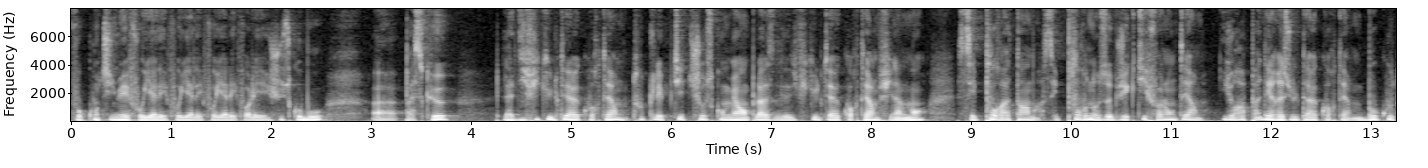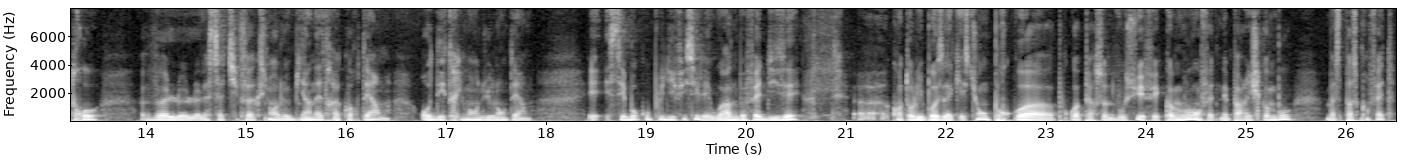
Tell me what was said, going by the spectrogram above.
faut continuer, faut y aller, faut y aller, faut y aller, faut aller jusqu'au bout euh, parce que la difficulté à court terme, toutes les petites choses qu'on met en place, des difficultés à court terme finalement, c'est pour atteindre, c'est pour nos objectifs à long terme. Il n'y aura pas des résultats à court terme. Beaucoup trop veulent la satisfaction et le bien-être à court terme au détriment du long terme. Et c'est beaucoup plus difficile. Et Warren Buffett disait, euh, quand on lui pose la question, pourquoi, pourquoi personne vous suit et fait comme vous, en fait, n'est pas riche comme vous? Bah, C'est parce qu'en fait,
